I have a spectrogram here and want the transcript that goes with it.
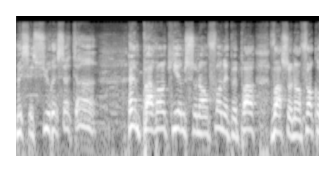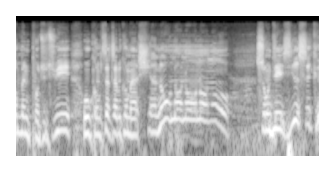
Mais c'est sûr et certain. Un parent qui aime son enfant ne peut pas voir son enfant comme une prostituée ou comme ça, comme un chien. Non, non, non, non, non. Son désir, c'est que,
